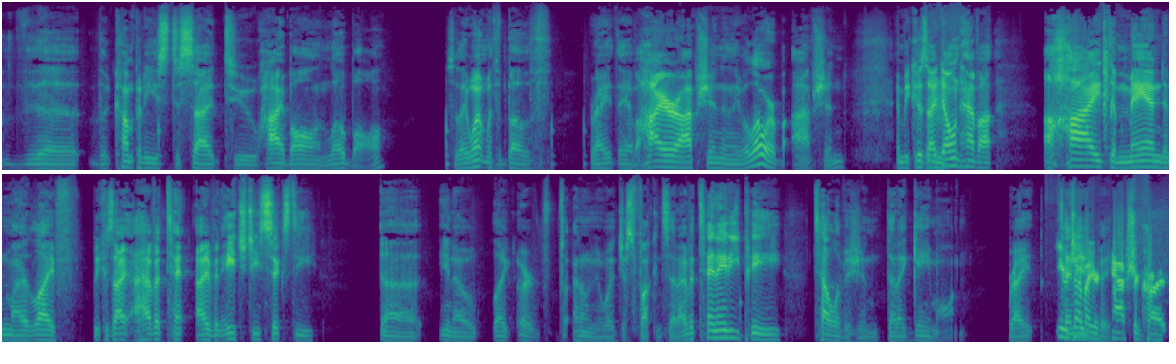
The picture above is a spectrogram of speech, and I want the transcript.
the the companies decide to highball and lowball, so they went with both. Right? They have a higher option and they have a lower option, and because I Mhm. don't have a a high demand in my life, because I, I have a ten, I have an HD sixty, uh, you know, like or I don't know what I just fucking said. I have a 1080p television that I game on. Right? You're talking about your capture card.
